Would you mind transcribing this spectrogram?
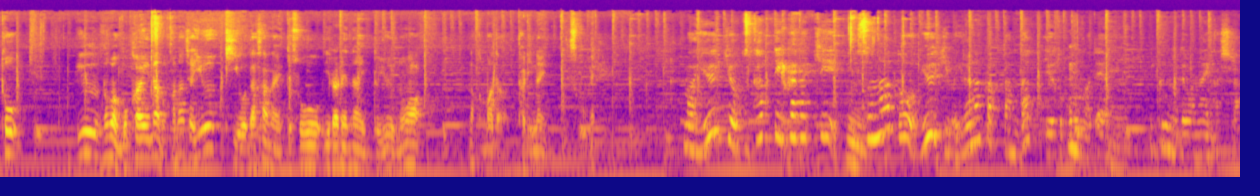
というのは誤解なのかなじゃあ勇気を出さないとそういられないというのはなんかまだ足りないんですかね。まあ、勇気を使っていただき、うん、その後勇気はいらなかったんだっていうところまで行くのではないかしら。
